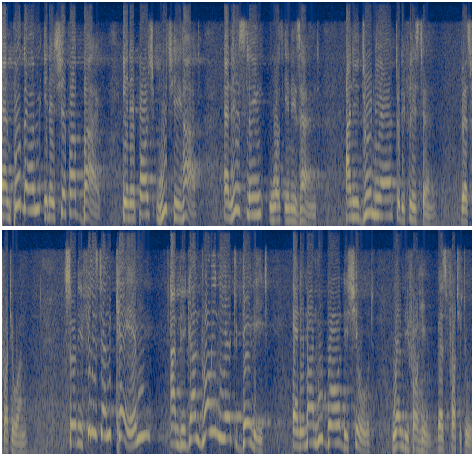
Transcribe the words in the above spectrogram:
and put them in a shepherd bag in a pouch which he had and his sling was in his hand and he drew near to the Philistine. Verse 41. So the Philistine came and began drawing near to David and the man who bore the shield went before him. Verse 42.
